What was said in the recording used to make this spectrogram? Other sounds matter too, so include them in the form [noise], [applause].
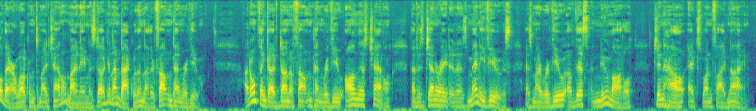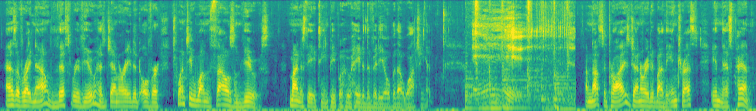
Hello there, welcome to my channel. My name is Doug and I'm back with another fountain pen review. I don't think I've done a fountain pen review on this channel that has generated as many views as my review of this new model Jinhao X159. As of right now, this review has generated over 21,000 views, minus the 18 people who hated the video without watching it. I'm not surprised, generated by the interest in this pen.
